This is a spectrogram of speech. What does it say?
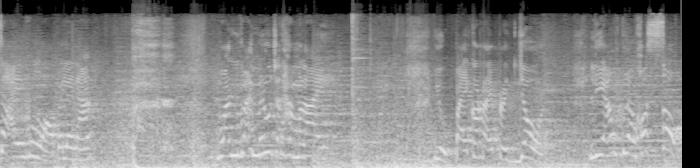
ใส่หัวไปเลยนะวันๆไม่รู้จะทำอะไร อยู่ไปก็ไร้ประโยชน์ เลี้ยงเปลืองข้อศก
